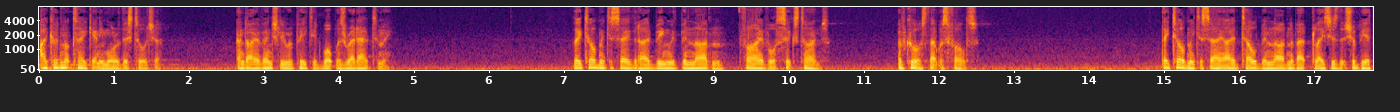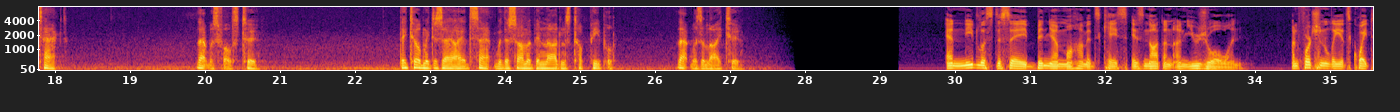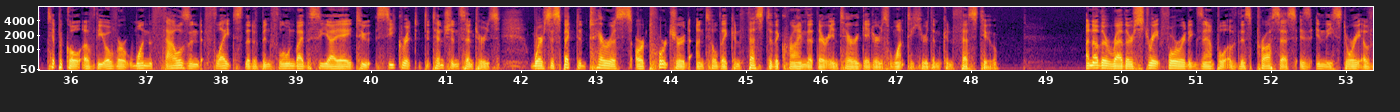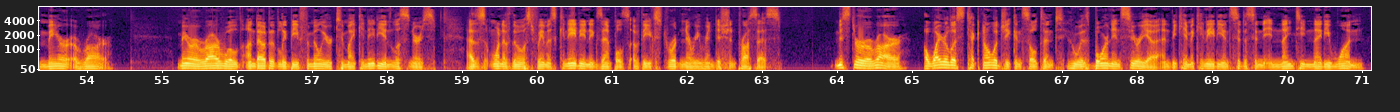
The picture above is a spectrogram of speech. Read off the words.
I could not take any more of this torture, and I eventually repeated what was read out to me. They told me to say that I had been with bin Laden five or six times. Of course, that was false. They told me to say I had told bin Laden about places that should be attacked. That was false too. They told me to say I had sat with Osama bin Laden's top people. That was a lie too. And needless to say, Binyam Mohammed's case is not an unusual one. Unfortunately, it's quite typical of the over 1,000 flights that have been flown by the CIA to secret detention centers where suspected terrorists are tortured until they confess to the crime that their interrogators want to hear them confess to. Another rather straightforward example of this process is in the story of Maher Arar. Maher Arar will undoubtedly be familiar to my Canadian listeners as one of the most famous Canadian examples of the extraordinary rendition process. Mr. Arar, a wireless technology consultant who was born in Syria and became a Canadian citizen in 1991,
